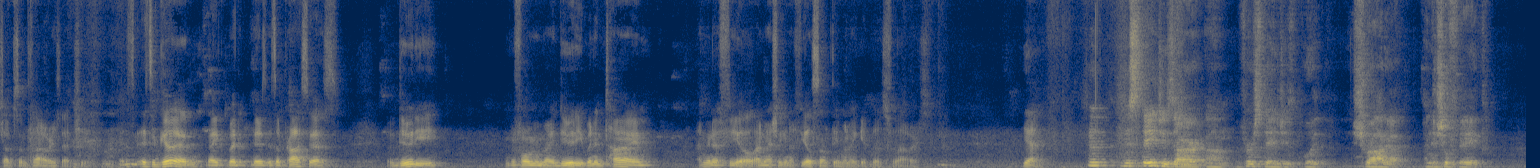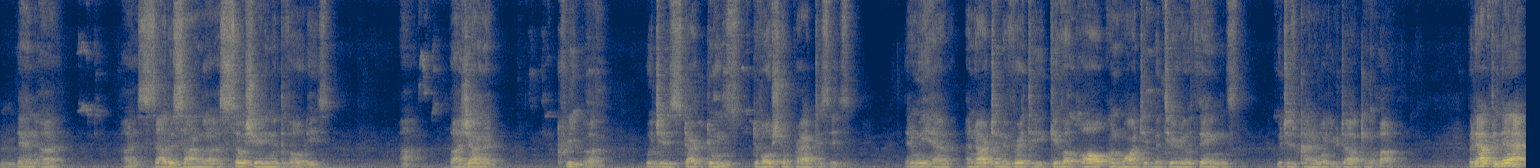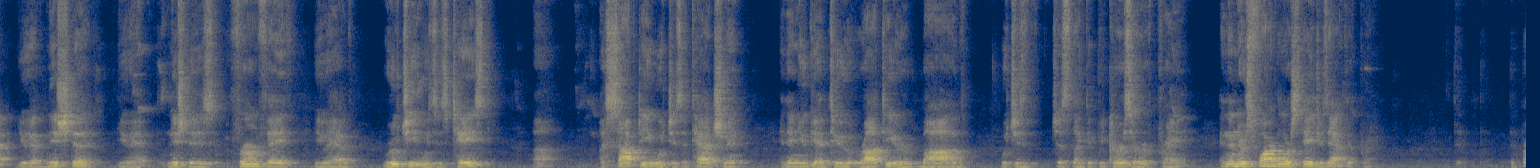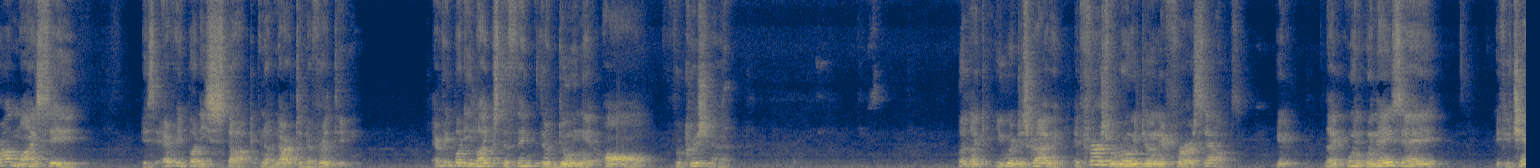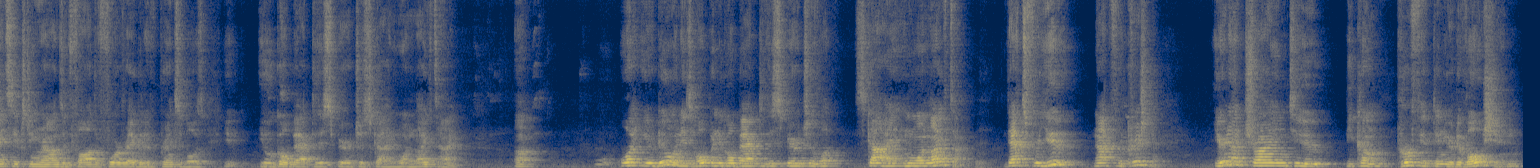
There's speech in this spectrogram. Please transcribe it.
shove some flowers at you. It's, it's good, like, but there's it's a process of duty, performing my duty. But in time, I'm gonna feel. I'm actually gonna feel something when I give those flowers. Yeah. The, the stages are um, first stage is with Shraddha, initial faith, Mm-hmm. then uh, uh, sadhu sangha, associating with devotees, uh, bhajana, kripa, which is start doing devotional practices. Then we have anartha nivritti, give up all unwanted material things, which is kind of what you're talking about. But after that, you have nishta. You have nishta is firm faith. You have ruchi, which is taste. Uh, asakti, which is attachment, and then you get to rati or bhav, which is just like the precursor of prema. And then there's far more stages after prema. The, the problem I see is everybody stuck in anartha nivritti. Everybody likes to think they're doing it all for Krishna. But like you were describing, at first we're really doing it for ourselves. You, like when, when they say, if you chant 16 rounds and follow the four regulative principles, you, you'll go back to the spiritual sky in one lifetime. Uh, what you're doing is hoping to go back to the spiritual sky in one lifetime. That's for you, not for Krishna. You're not trying to become perfect in your devotion.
